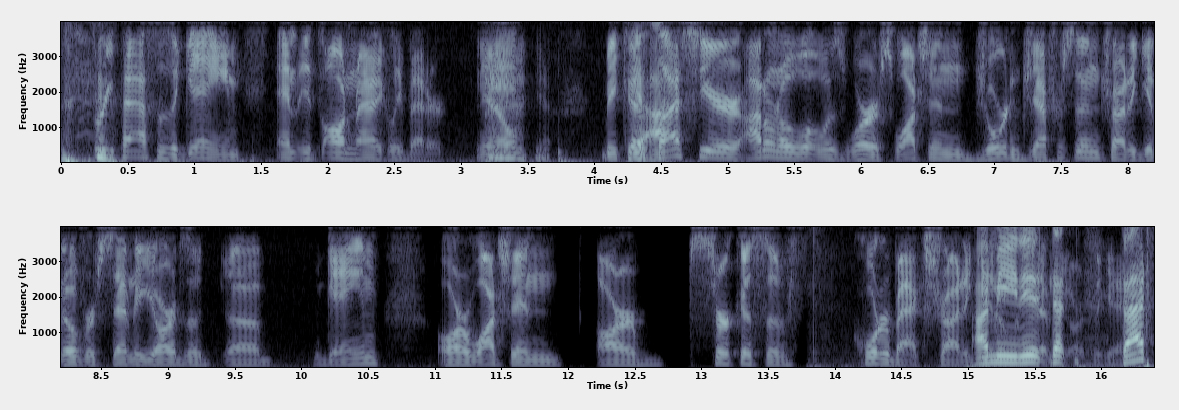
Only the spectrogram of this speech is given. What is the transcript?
three passes a game, and it's automatically better. You know. Yeah. Because Yeah, I- last year, I don't know what was worse: watching Jordan Jefferson try to get over seventy yards a uh, game, or watching our circus of quarterbacks try to. Get I mean, it that yards a game. that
